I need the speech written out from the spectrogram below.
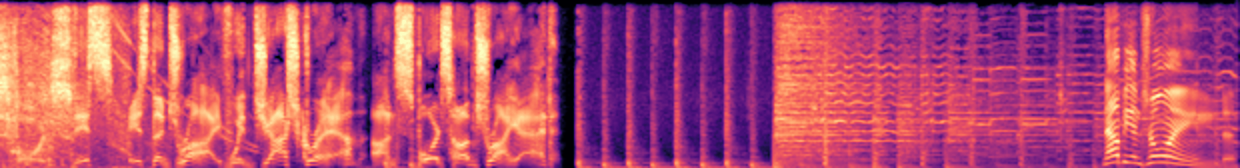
Sports. This is The Drive with Josh Graham on Sports Hub Triad. Now being joined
